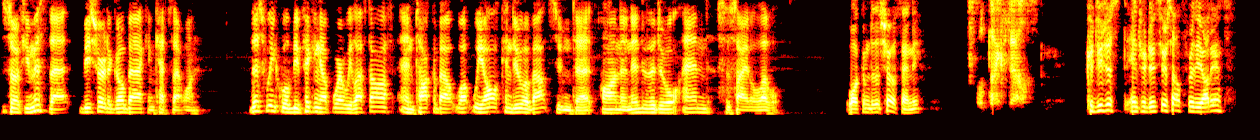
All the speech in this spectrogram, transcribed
So if you missed that, be sure to go back and catch that one. This week we'll be picking up where we left off and talk about what we all can do about student debt on an individual and societal level. Welcome to the show, Sandy. Well, thanks, Dallas. Could you just introduce yourself for the audience?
